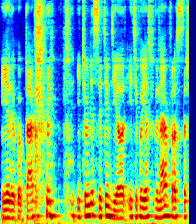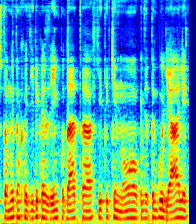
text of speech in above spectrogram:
И я такой, так, и что мне с этим делать? И типа я вспоминаю просто, что мы там ходили каждый день куда-то, в какие-то кино, где-то гуляли.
